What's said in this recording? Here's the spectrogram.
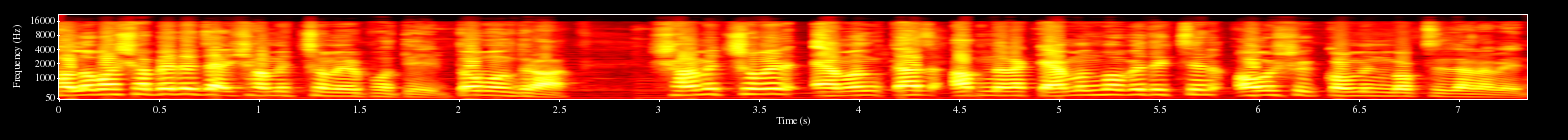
ভালোবাসা বেড়ে যায় সামিদ সোমের প্রতি। তো বন্ধুরা সামিদ সোমের এমন কাজ আপনারা কেমন ভাবে দেখছেন অবশ্যই কমেন্ট বক্সে জানাবেন।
